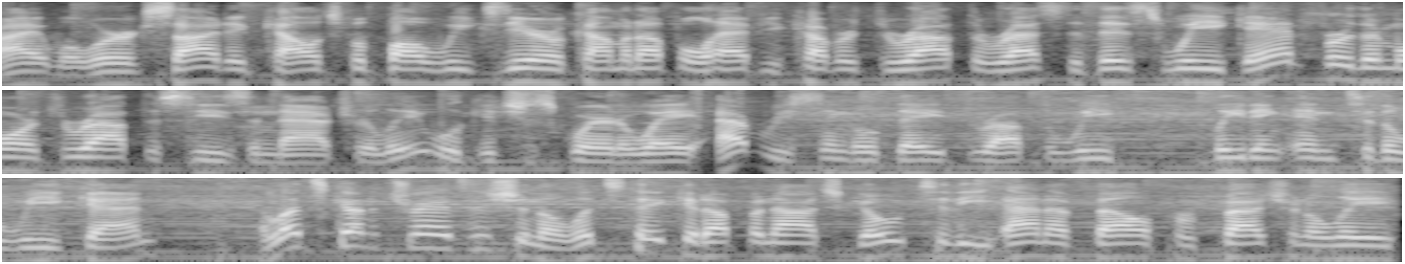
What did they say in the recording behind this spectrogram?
All right, well, we're excited. College football week zero coming up. We'll have you covered throughout the rest of this week and furthermore throughout the season, naturally. We'll get you squared away every single day throughout the week leading into the weekend. And let's kind of transition, though. Let's take it up a notch, go to the NFL professionally.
